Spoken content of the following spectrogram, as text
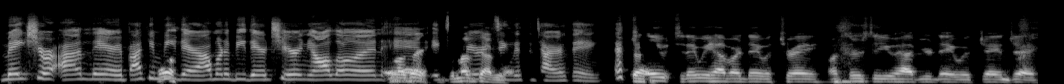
make sure I'm there. If I can be there, I want to be there cheering y'all on and great. We'd love to have you. experiencing this entire thing. Today, today we have our day with Trae. On Thursday, you have your day with J and J.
